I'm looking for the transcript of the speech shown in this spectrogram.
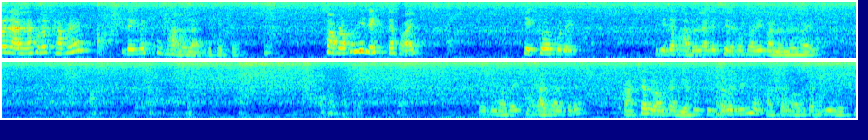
এইভাবে রান্না করে খাবে, দেখবে খুব ভালো লাগবে খেতে। সব রকমই দেখতে হয়। চেক করে করে যেটা ভালো লাগে সেরকমভাবেই বানানো হয়। এরকমভাবে একটু ঝাল ঝাল করে কাঁচা লঙ্কা দিয়ে, এখন শীতকালের দিন না, কাঁচা লঙ্কা দিয়ে বেশি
